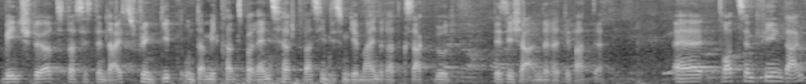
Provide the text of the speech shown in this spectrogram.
Wen stört, dass es den Livestream gibt und damit Transparenz herrscht, was in diesem Gemeinderat gesagt wird, das ist eine andere Debatte. Äh, trotzdem vielen Dank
